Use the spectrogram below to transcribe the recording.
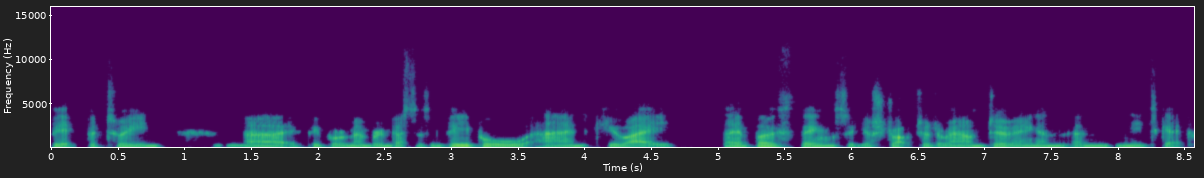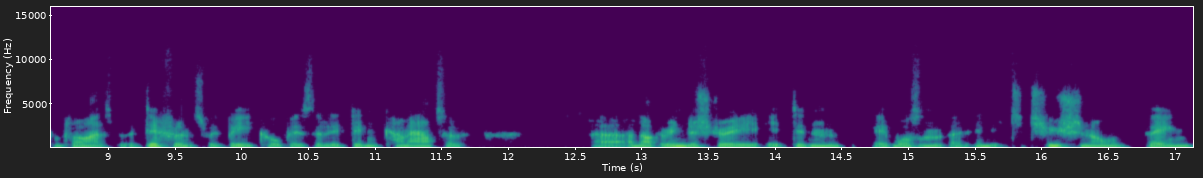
bit between, uh, if people remember Investors in People and QA, they're both things that you're structured around doing and, and need to get compliance. But the difference with B Corp is that it didn't come out of uh, another industry. It didn't. It wasn't an institutional thing.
